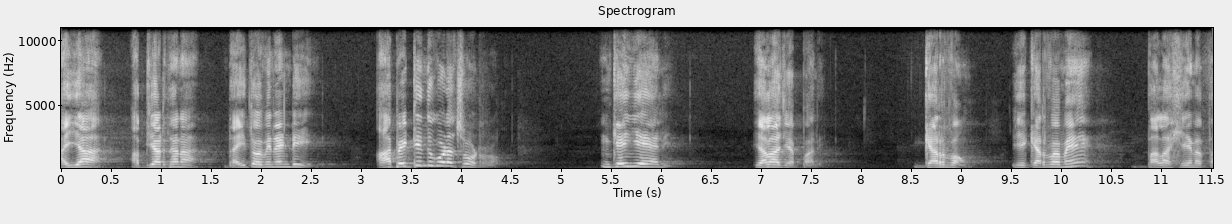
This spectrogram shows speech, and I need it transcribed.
అయ్యా అభ్యర్థన దయతో వినండి. ఆ పెట్టింది కూడా చూడరు. ఇంకేం చేయాలి? ఎలా చెప్పాలి? గర్వం. ఈ గర్వమే బలహీనత.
